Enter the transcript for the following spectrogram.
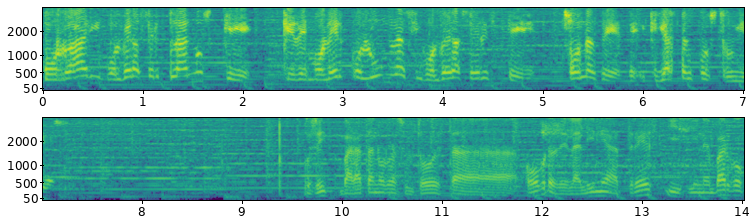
borrar y volver a hacer planos que, que demoler columnas y volver a hacer este, zonas de, que ya están construidas. Pues sí, barata no resultó esta obra de la línea 3 y sin embargo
